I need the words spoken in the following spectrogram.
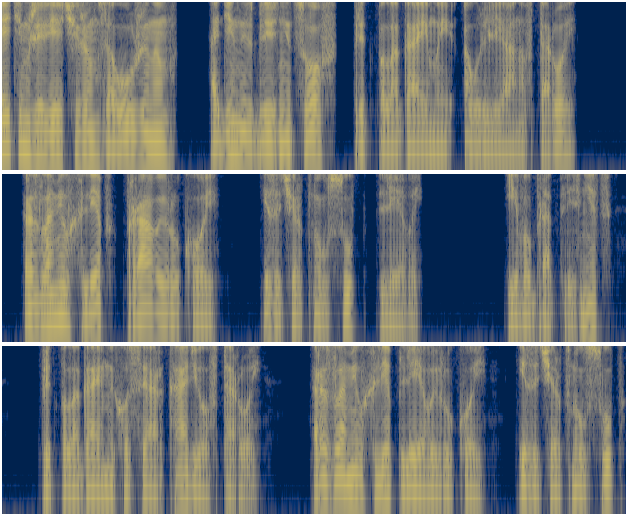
Этим же вечером за ужином один из близнецов, предполагаемый Аурелиано II, разломил хлеб правой рукой и зачерпнул суп левой. Его брат-близнец, предполагаемый Хосе Аркадио II, разломил хлеб левой рукой и зачерпнул суп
